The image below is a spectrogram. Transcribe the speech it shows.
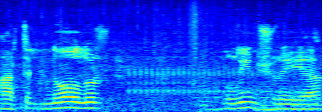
Artık ne olur bulayım şurayı ya.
